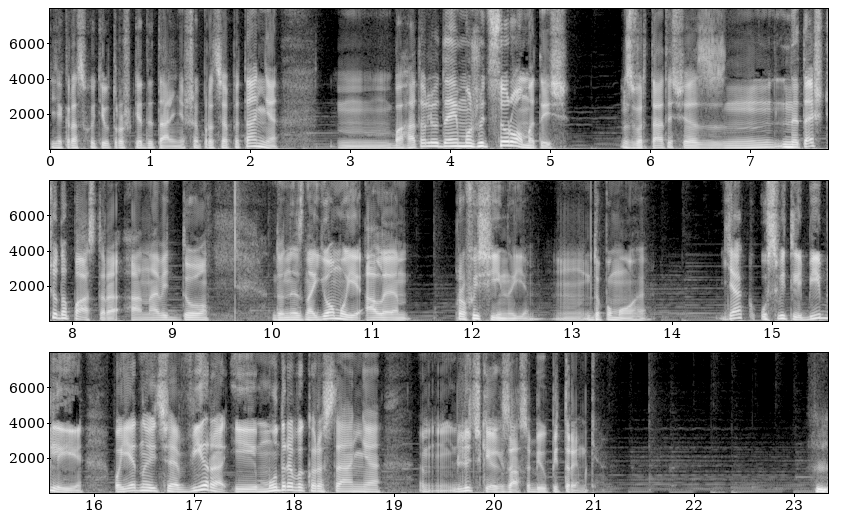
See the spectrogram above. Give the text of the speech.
якраз хотів трошки детальніше про це питання. Багато людей можуть соромитись, звертатися з не те що до пастора, а навіть до, до незнайомої, але професійної допомоги. Як у світлі Біблії поєднується віра і мудре використання людських засобів підтримки? Хм.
